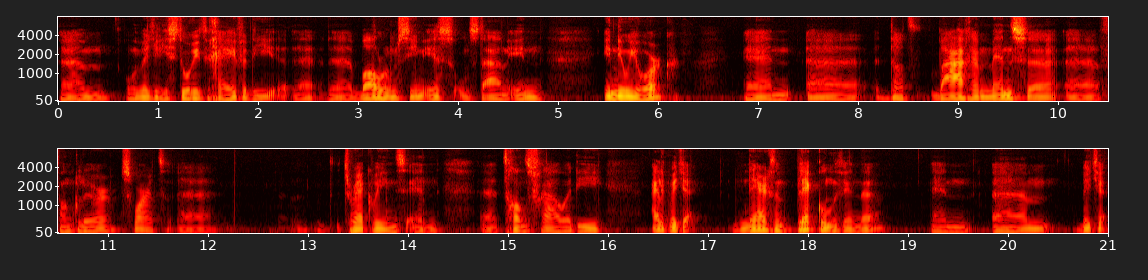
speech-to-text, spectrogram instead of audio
Ehm, om een beetje die historie te geven, die, eh, de ballroom scene is ontstaan in, in New York. En eh, dat waren mensen van kleur, zwart, drag queens en transvrouwen die eigenlijk een beetje nergens een plek konden vinden. En ehm, een beetje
